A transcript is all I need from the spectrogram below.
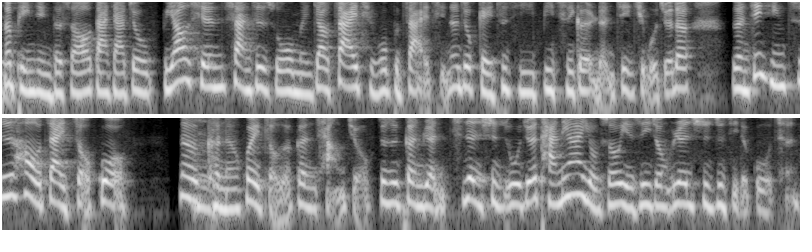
那瓶颈的时候，大家就不要先擅自说我们要在一起或不在一起，那就给自己彼此一个冷静期。我觉得冷静期之后再走过，那可能会走得更长久，就是更认认识。我觉得谈恋爱有时候也是一种认识自己的过程。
